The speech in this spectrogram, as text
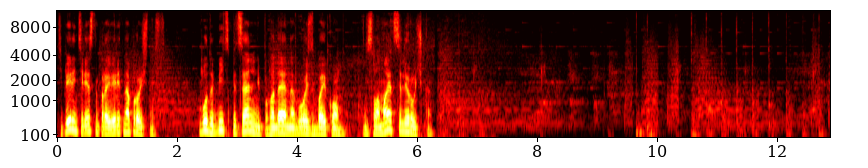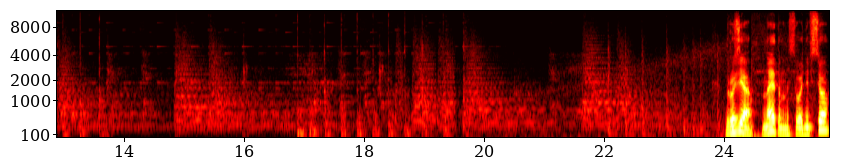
Теперь интересно проверить на прочность. Буду бить специально не попадая на гвоздь бойком. Не сломается ли ручка? Друзья, на этом на сегодня все.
